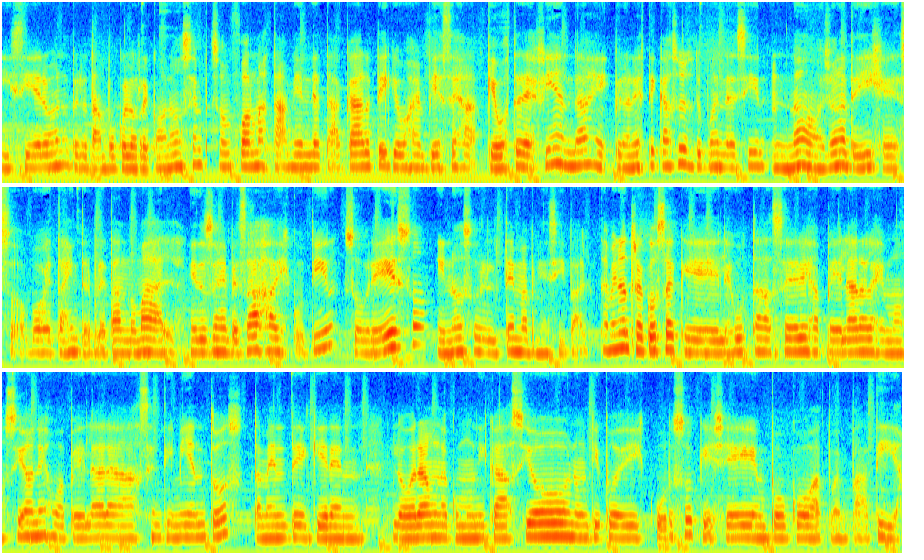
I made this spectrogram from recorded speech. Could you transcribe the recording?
hicieron pero tampoco lo reconocen. Son formas también de atacarte y que vos empieces a que vos te defiendas, pero en este caso ellos te pueden decir, no, yo no te dije eso, vos estás interpretando mal. Entonces empezás a discutir sobre eso y no sobre el tema principal. También otra cosa que les gusta hacer es apelar a las emociones o apelar a sentimientos. También te quieren lograr una comunicación, un tipo de discurso que llegue un poco a tu empatía.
